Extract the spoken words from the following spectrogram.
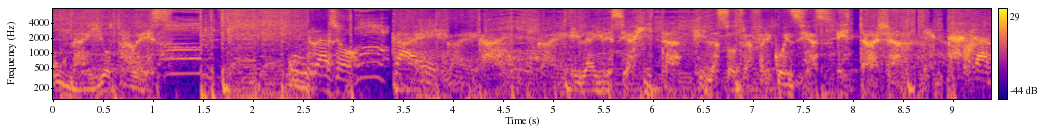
Una y otra vez. Un rayo cae. El aire se agita y las otras frecuencias estallan. Estallan.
